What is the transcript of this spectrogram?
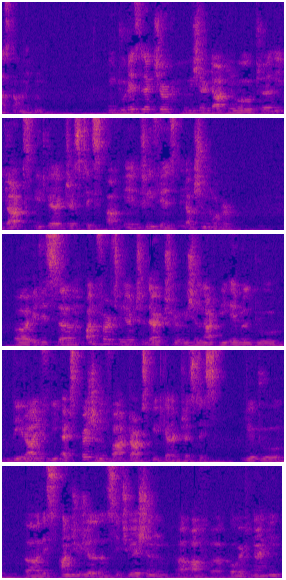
Assalamu alaikum. In today's lecture, we shall talk about uh, the torque speed characteristics of a three-phase induction motor. Uh, it is uh, unfortunate that we shall not be able to derive the expression for torque speed characteristics due to uh, this unusual situation uh, of uh, COVID-19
